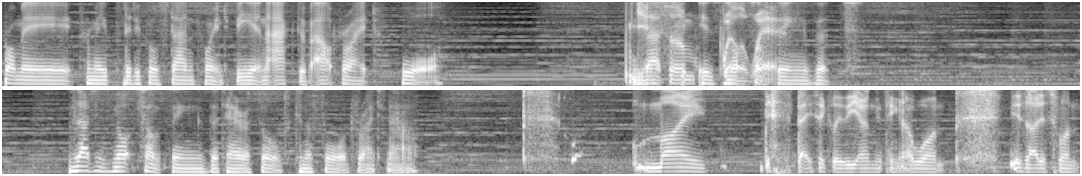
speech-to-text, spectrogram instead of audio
from a from a political standpoint be an act of outright war. Yes, That I'm is well not aware. something that that is not something that Erethold can afford right now. my basically the only thing I want is I just want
